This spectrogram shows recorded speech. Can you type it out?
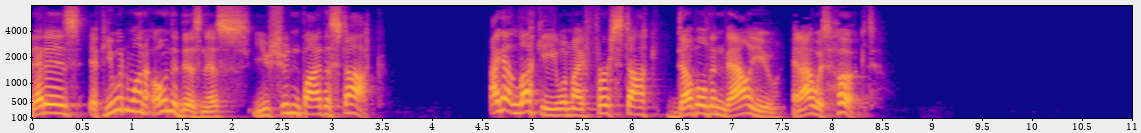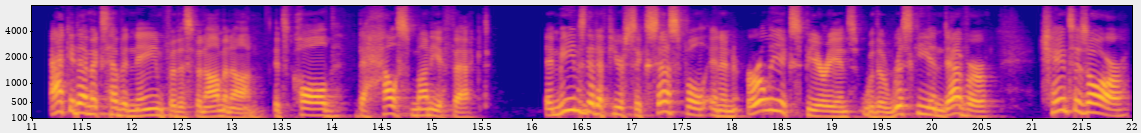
That is, if you wouldn't want to own the business, you shouldn't buy the stock. I got lucky when my first stock doubled in value, and I was hooked. Academics have a name for this phenomenon. It's called the house money effect. It means that if you're successful in an early experience with a risky endeavor, chances are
